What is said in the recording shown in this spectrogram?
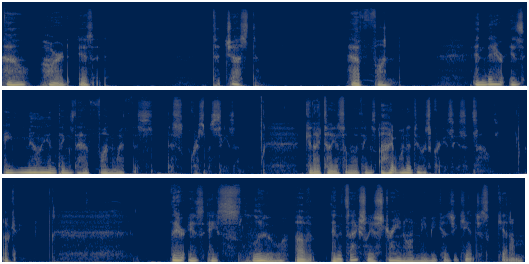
How hard is it to just have fun? And there is a million things to have fun with this this Christmas season. Can I tell you some of the things I want to do as crazy as it sounds? Okay. There is a slew of, and it's actually a strain on me because you can't just get them.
